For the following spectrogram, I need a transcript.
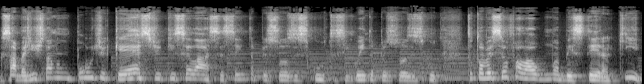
Sabe, a gente tá num podcast que, sei lá, 60 pessoas escutam, 50 pessoas escutam. Então talvez se eu falar alguma besteira aqui,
